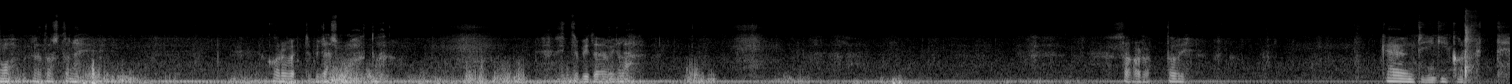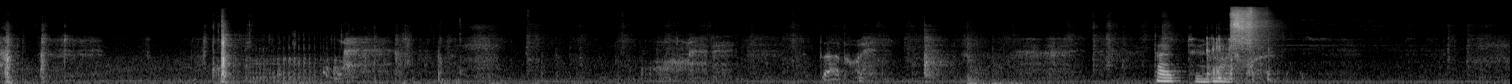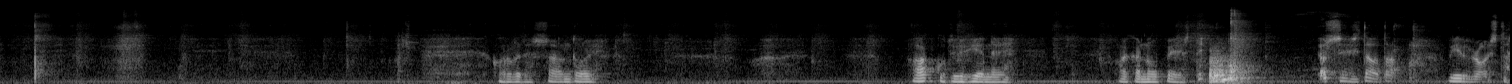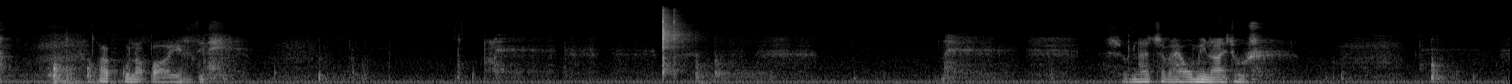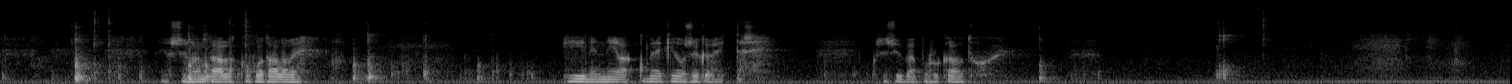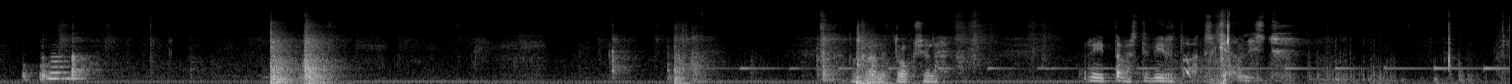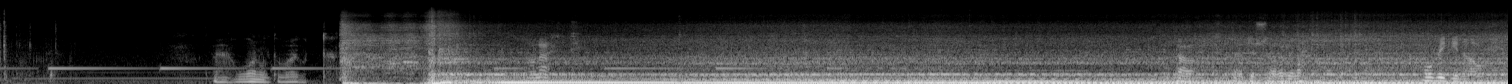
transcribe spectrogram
Oh, kyllä tosta nyt korvetti pitäisi mahtua. Sitten pitää vielä saada toi käyntiinkin korvetteja. Tää toi täyttyy taas. korvetessaan toi akku tyhjenee aika nopeasti, jos ei sitä ota virroista akkunapaa irti. Niin se on näissä vähän ominaisuus. Jos sen antaa olla koko talve kiinni, niin akku melkein sitten se, kun se syvä purkautuu. Nyt onko siellä riittävästi virtaa, että se käynnistyy. Vähän huonolta vaikuttaa. No lähti. Joo, täytyisi saada vielä ovikin auki.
